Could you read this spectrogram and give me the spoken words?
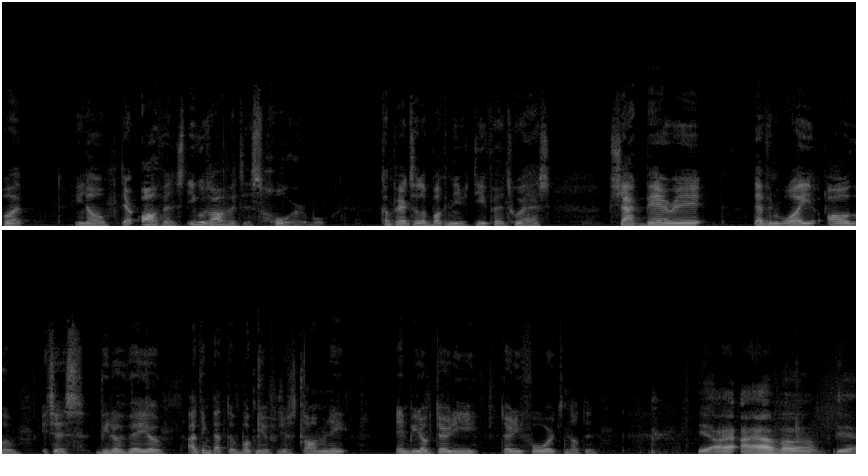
but you know their offense, the Eagles offense is horrible compared to the Buccaneers defense, who has Shaq Barrett, Devin White, all of them. It's just Vita Vea. I think that the Buccaneers will just dominate and beat them 30, 34 to nothing. Yeah, I, I have uh yeah,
